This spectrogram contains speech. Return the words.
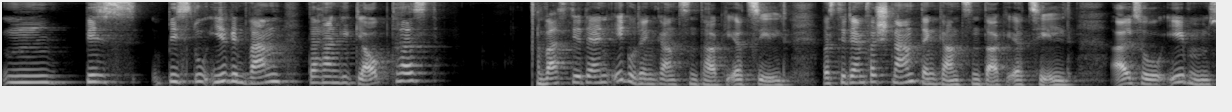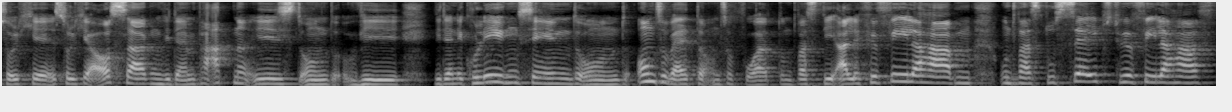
mm, bis, bis du irgendwann daran geglaubt hast, was dir dein Ego den ganzen Tag erzählt, was dir dein Verstand den ganzen Tag erzählt. Also eben solche, solche Aussagen, wie dein Partner ist und wie, wie deine Kollegen sind und, und so weiter und so fort und was die alle für Fehler haben und was du selbst für Fehler hast.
